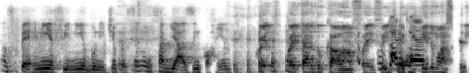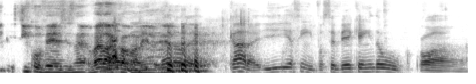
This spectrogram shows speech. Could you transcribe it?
Umas perninhas fininhas, bonitinhas, parecendo um sabiazinho correndo. Coitado do Cauã, foi, foi interrompido umas 35 vezes, né? Vai lá, Cauã. É. Cara, e assim, você vê que ainda o, a,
